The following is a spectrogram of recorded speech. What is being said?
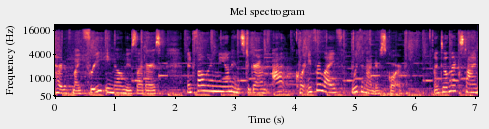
part of my free email newsletters, and following me on Instagram at Courtney for Life with an underscore. Until next time.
